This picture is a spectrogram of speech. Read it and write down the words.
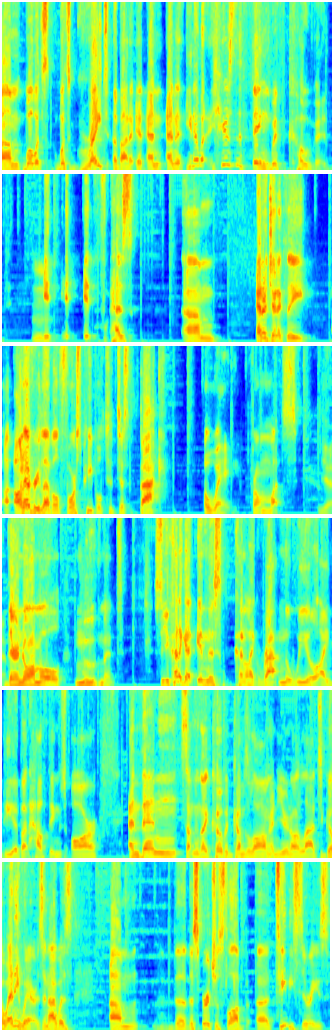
Um, well, what's what's great about it, and and, and it, you know what? Here's the thing with COVID, it it it has um, energetically uh, on every level forced people to just back away from what's Yeah. their normal movement. So you kind of get in this kind of like rat in the wheel idea about how things are, and then something like COVID comes along, and you're not allowed to go anywheres. And I was um, the the spiritual slob uh, TV series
